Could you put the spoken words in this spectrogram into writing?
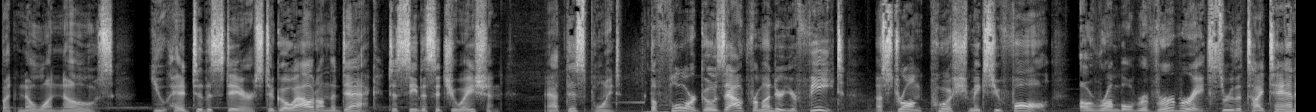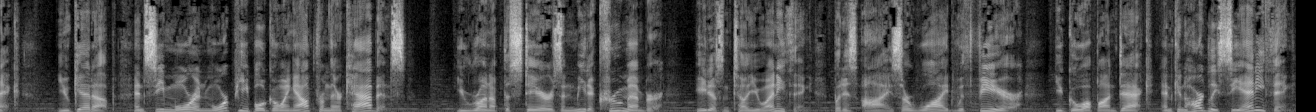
but no one knows. You head to the stairs to go out on the deck to see the situation. At this point, the floor goes out from under your feet. A strong push makes you fall. A rumble reverberates through the Titanic. You get up and see more and more people going out from their cabins. You run up the stairs and meet a crew member. He doesn't tell you anything, but his eyes are wide with fear. You go up on deck and can hardly see anything.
